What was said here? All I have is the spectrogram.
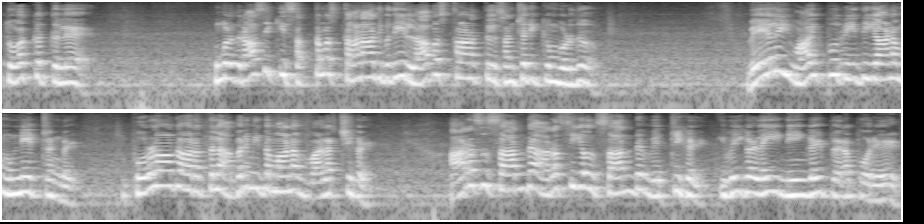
துவக்கத்தில் உங்களது ராசிக்கு சப்தம ஸ்தானாதிபதி லாபஸ்தானத்தில் சஞ்சரிக்கும் பொழுது வேலை வாய்ப்பு ரீதியான முன்னேற்றங்கள் பொருளாதாரத்தில் அபரிமிதமான வளர்ச்சிகள் அரசு சார்ந்த அரசியல் சார்ந்த வெற்றிகள் இவைகளை நீங்கள் பெறப்போறீர்கள்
